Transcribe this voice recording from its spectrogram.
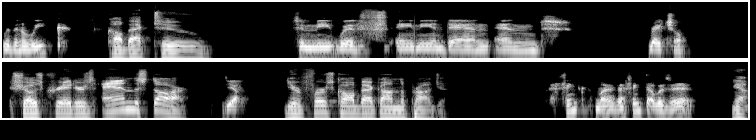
within a week. Callback to to meet with Amy and Dan and Rachel, show's creators and the star. Yeah, your first callback on the project. I think my, I think that was it. Yeah,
